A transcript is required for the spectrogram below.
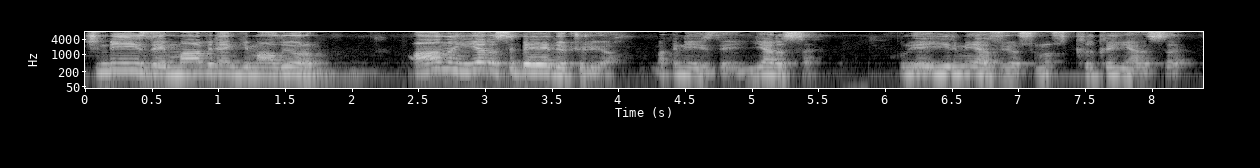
Şimdi iyi izleyin. Mavi rengimi alıyorum. A'nın yarısı B'ye dökülüyor. Bakın iyi izleyin. Yarısı. Buraya 20 yazıyorsunuz. 40'ın yarısı.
